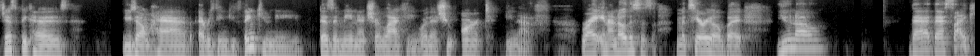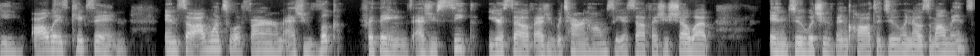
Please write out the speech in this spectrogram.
Just because you don't have everything you think you need doesn't mean that you're lacking or that you aren't enough. Right. And I know this is material, but you know, that that psyche always kicks in. And so I want to affirm as you look for things, as you seek yourself, as you return home to yourself, as you show up and do what you've been called to do in those moments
